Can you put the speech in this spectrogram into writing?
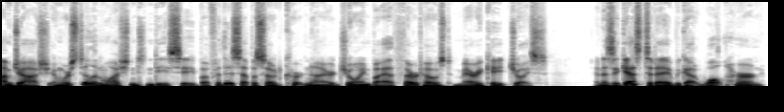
I'm Josh, and we're still in Washington, D.C., but for this episode, Curt and I are joined by a third host, Mary Kate Joyce. And as a guest today, we got Walt Hearn,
